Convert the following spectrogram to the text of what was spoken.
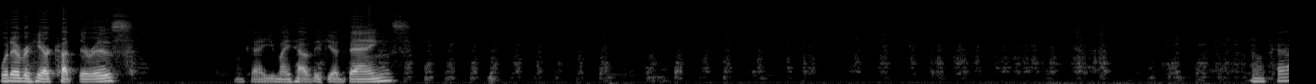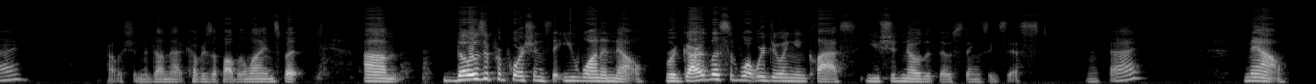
whatever haircut there is. Okay, you might have, if you had bangs, Okay. Probably shouldn't have done that. It covers up all the lines. But um, those are proportions that you want to know. Regardless of what we're doing in class, you should know that those things exist. Okay? Now,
